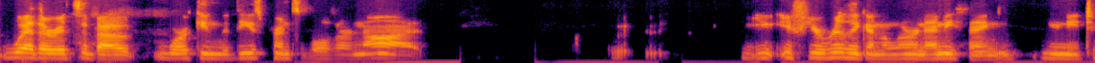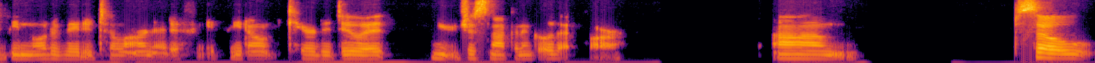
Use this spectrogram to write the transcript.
whether it's about working with these principles or not, you, if you're really going to learn anything, you need to be motivated to learn it. If, if you don't care to do it, you're just not going to go that far. Um, so,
